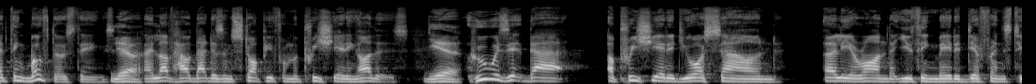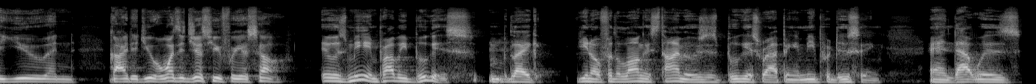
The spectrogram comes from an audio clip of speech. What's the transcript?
I think both those things. Yeah. I love how that doesn't stop you from appreciating others Yeah. who was it that appreciated your sound earlier on that you think made a difference to you and guided you or was it just you for yourself It was me and probably Bugus. Mm. Like, you know, for the longest time, it was just Bugus rapping and me producing. And that was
